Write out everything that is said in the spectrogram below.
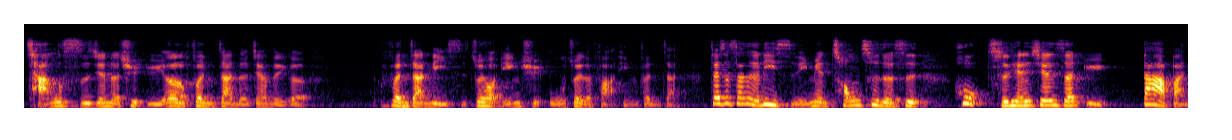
长时间的去与恶奋战的这样的一个奋战历史，最后赢取无罪的法庭奋战。在这三个历史里面，充斥的是户池田先生与大阪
